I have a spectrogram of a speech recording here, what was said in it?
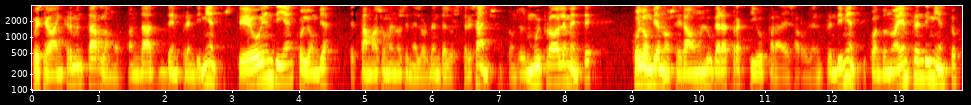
pues se va a incrementar la mortandad de emprendimientos, que hoy en día en Colombia está más o menos en el orden de los tres años. Entonces, muy probablemente Colombia no será un lugar atractivo para desarrollar emprendimiento. Y cuando no hay emprendimiento,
